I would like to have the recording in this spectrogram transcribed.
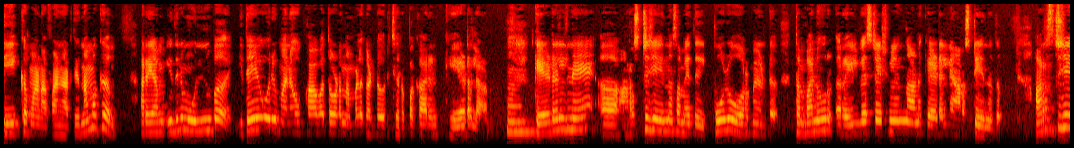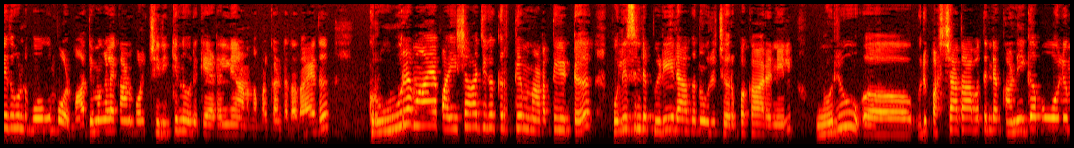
നീക്കമാണ് അഫാൻ നടത്തിയത് നമുക്ക് അറിയാം ഇതിനു മുൻപ് ഇതേ ഒരു മനോഭാവത്തോടെ നമ്മൾ കണ്ട ഒരു ചെറുപ്പക്കാരൻ കേടലാണ്. കേഡലിനെ അറസ്റ്റ് ചെയ്യുന്ന സമയത്ത് ഇപ്പോഴും ഓർമ്മയുണ്ട്. തമ്പാനൂർ റെയിൽവേ സ്റ്റേഷനിൽ നിന്നാണ് കേഡലിനെ അറസ്റ്റ് ചെയ്യുന്നത്. അറസ്റ്റ് ചെയ്തുകൊണ്ട് പോകുമ്പോൾ മാധ്യമങ്ങളെ കാണുമ്പോൾ ചിരിക്കുന്ന ഒരു കേഡലിനെയാണ് നമ്മൾ കണ്ടത്. അതായത് ക്രൂരമായ പൈശാചിക കൃത്യം നടത്തിയിട്ട് പോലീസിന്റെ പിടിയിലാകുന്ന ഒരു ചെറുപ്പക്കാരനിൽ ഒരു ഒരു പശ്ചാത്താപത്തിന്റെ കണിക പോലും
